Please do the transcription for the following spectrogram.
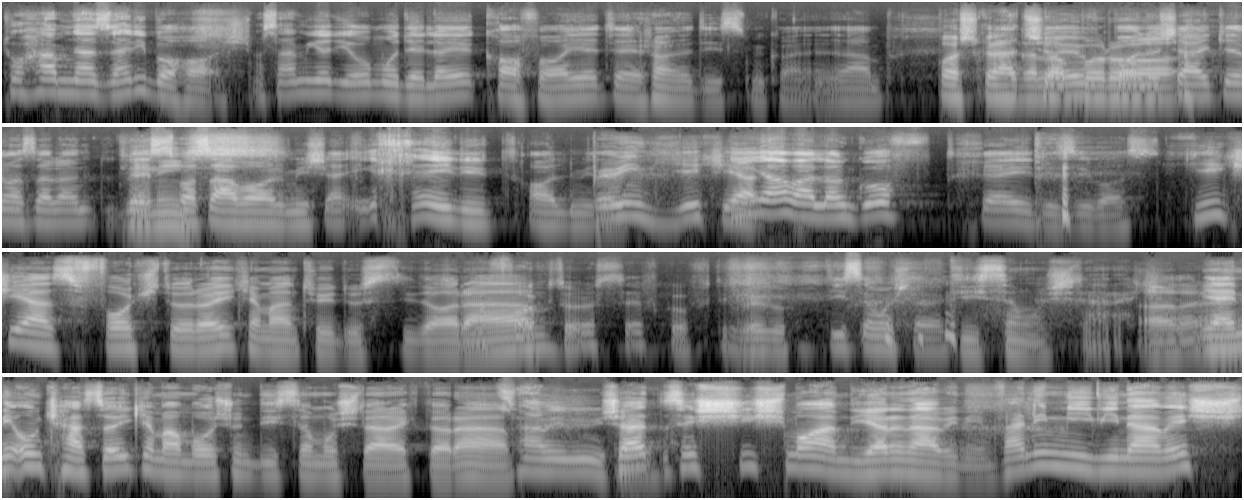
تو هم نظری باهاش. مثلا میاد یه مدلای کافه های تهران رو diss می‌کنه. باشگاه انقلاب بالا برو شهر که مثلا. وسپا سوار میشن. این خیلی حال میده. ببین یکی این هم الان گفت خیلی زیباست. یکی از فاکتورایی که من توی دوستی دارم فاکتور صفر گفتی بگو. دیس مشترک. دیس مشترک. آره. یعنی اون کسایی که من باشون دیس مشترک دارم شاید مثلا 6 ماه هم دیگه رو نبینیم ولی میبینمش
